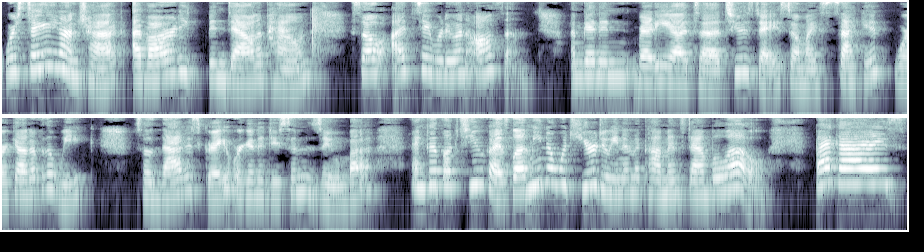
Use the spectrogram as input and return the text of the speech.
we're staying on track. I've already been down a pound, so I'd say we're doing awesome. I'm getting ready at uh, Tuesday, so my second workout of the week. So that is great. We're going to do some Zumba, and good luck to you guys. Let me know what you're doing in the comments down below. Bye, guys.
